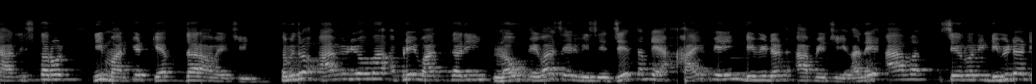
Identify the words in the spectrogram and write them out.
ચાલીસ કરોડની માર્કેટ કેપ ધરાવે છે. તો મિત્રો, આ વિડીયોમાં આપણે વાત કરી નવ એવા શેર વિશે જે તમને હાઈ પેઇંગ ડિવિડન્ડ આપે છે. અને આ શેરોની ડિવિડન્ડ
